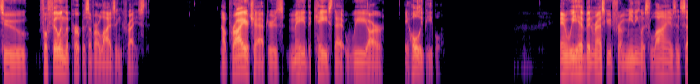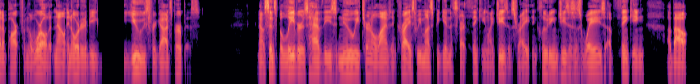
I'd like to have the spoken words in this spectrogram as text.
to fulfilling the purpose of our lives in Christ. Now, prior chapters made the case that we are a holy people. And we have been rescued from meaningless lives and set apart from the world now in order to be used for God's purpose. Now, since believers have these new eternal lives in Christ, we must begin to start thinking like Jesus, right? Including Jesus's ways of thinking about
